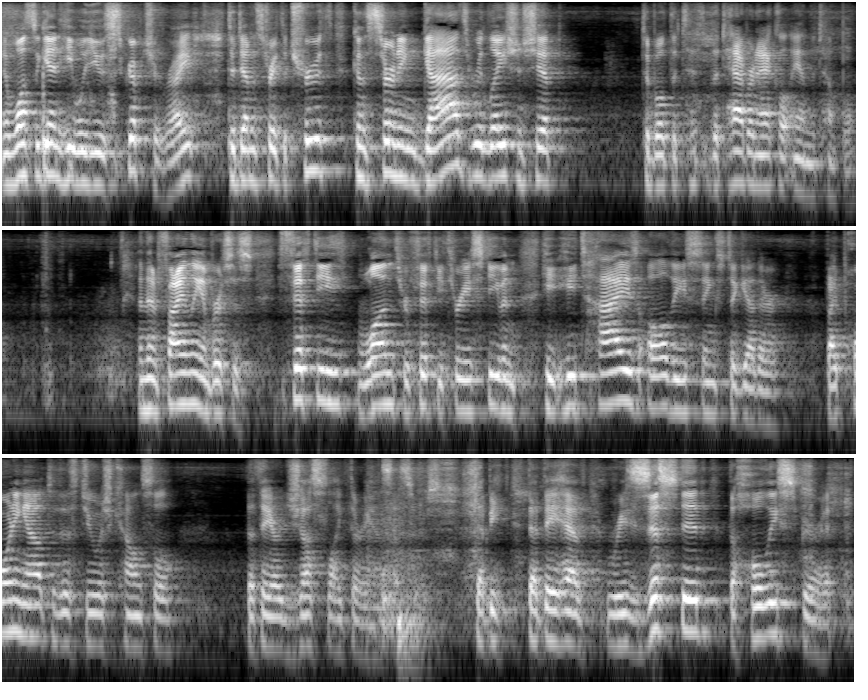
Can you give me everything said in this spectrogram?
And once again, he will use scripture, right, to demonstrate the truth concerning God's relationship to both the, t- the tabernacle and the temple. And then finally, in verses 51 through 53, Stephen, he, he ties all these things together by pointing out to this Jewish council that they are just like their ancestors, that, be, that they have resisted the Holy Spirit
